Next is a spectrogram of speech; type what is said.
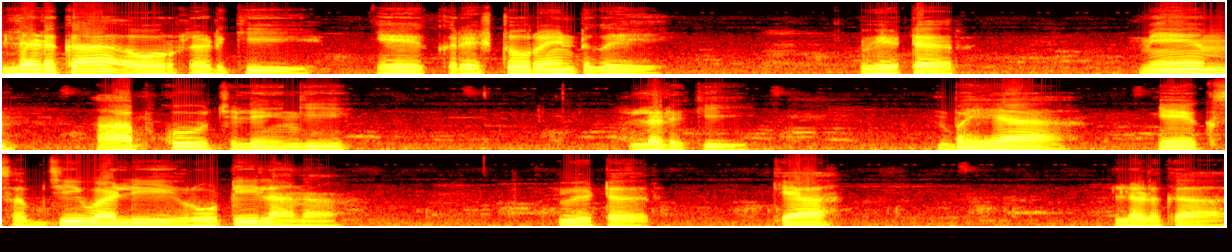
लड़का और लड़की एक रेस्टोरेंट गए. वेटर मैम आप कुछ लेंगी? लड़की भैया एक सब्जी वाली रोटी लाना. वेटर क्या? लड़का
